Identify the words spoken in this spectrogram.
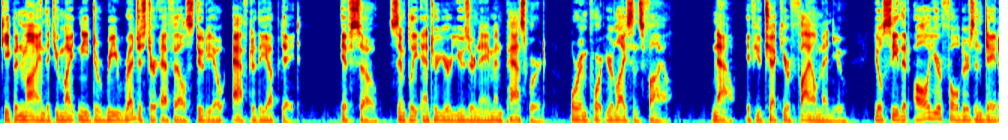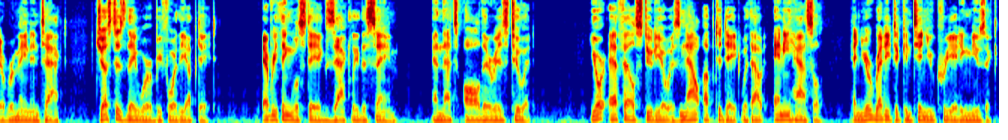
Keep in mind that you might need to re-register FL Studio after the update. If so, simply enter your username and password or import your license file. Now, if you check your File menu, you'll see that all your folders and data remain intact, just as they were before the update. Everything will stay exactly the same, and that's all there is to it. Your FL Studio is now up to date without any hassle, and you're ready to continue creating music.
